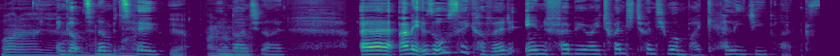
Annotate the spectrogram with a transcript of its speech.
What I am, what I and got to number two Yeah, I in remember. that. 99. Uh, and it was also covered in February 2021 by Kelly Duplex.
